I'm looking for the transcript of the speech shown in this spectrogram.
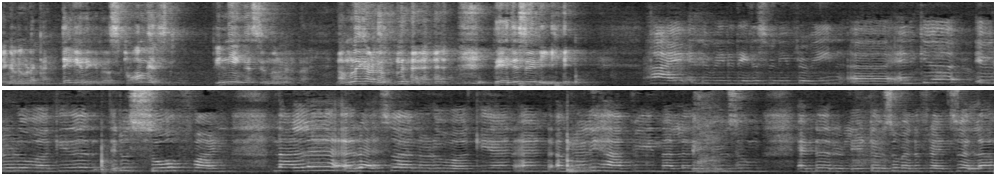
ഞങ്ങളിവിടെ കട്ടയ്ക്ക് നിൽക്കുന്ന സ്ട്രോങ്സ്റ്റ് പിന്നെ യങ്ങസ്റ്റ് എന്നാണ് കേട്ടോ. നമ്മളെ കാട്ടും തേജസ്വിനി. ഹായ് എന്റെ പേര് തേജസ്വിനി പ്രവീൺ. ആഹ് എനിക്ക് ഇവരോട് വർക്ക് ചെയ്ത് ഇറ്റ് വാസ് സോ ഫൺ നല്ല രസമാണ് എന്നോട് വർക്ക് ചെയ്യാൻ ആൻഡ് ഐ എം റിയലി ഹാപ്പി നല്ല റിവ്യൂസും എന്റെ റിലേറ്റീവ്സും എന്റെ ഫ്രണ്ട്സും എല്ലാം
